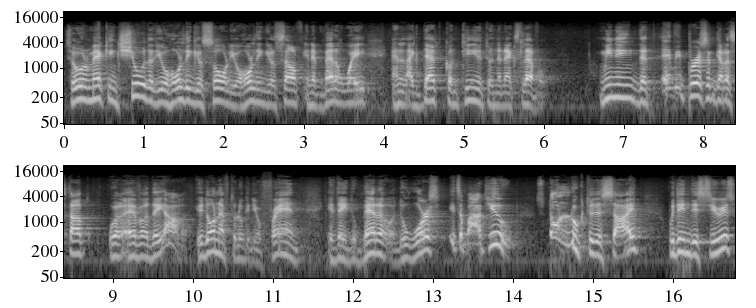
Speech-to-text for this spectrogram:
So, we're making sure that you're holding your soul, you're holding yourself in a better way, and like that, continue to the next level. Meaning that every person got to start wherever they are. You don't have to look at your friend if they do better or do worse. It's about you. So, don't look to the side within this series.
